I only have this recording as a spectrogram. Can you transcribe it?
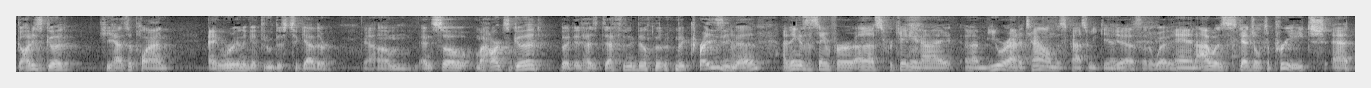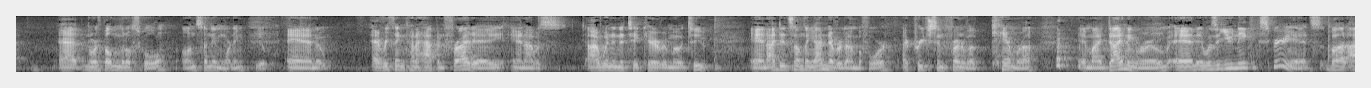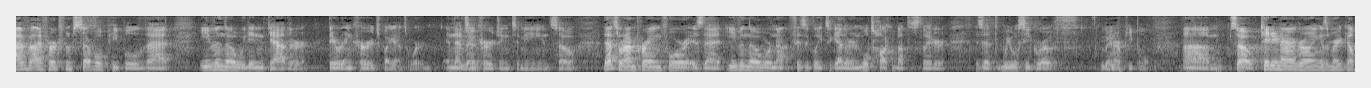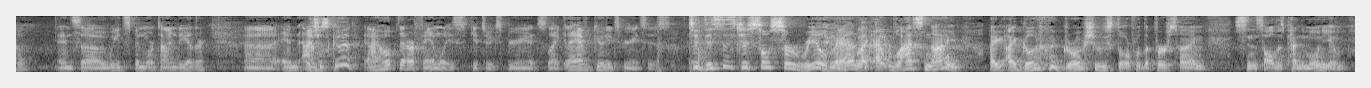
God is good. He has a plan, and we're gonna get through this together. Yeah. Um, and so my heart's good, but it has definitely been a little bit crazy, man. I think it's the same for us, for Katie and I. Um, you were out of town this past weekend. Yes, at a wedding. And I was scheduled to preach at at North Belton Middle School on Sunday morning. Yep. And everything kind of happened Friday, and I was I went into take care of it mode too. And I did something I've never done before. I preached in front of a camera in my dining room, and it was a unique experience. But I've I've heard from several people that even though we didn't gather, they were encouraged by God's word, and that's Amen. encouraging to me. And so that's what I'm praying for is that even though we're not physically together, and we'll talk about this later, is that we will see growth Amen. in our people. Um, so Katie and I are growing as a married couple, and so we to spend more time together. Uh, and Which is good. I hope that our families get to experience like they have good experiences. Dude, this is just so surreal, man. like I, last night, I, I go to the grocery store for the first time since all this pandemonium,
